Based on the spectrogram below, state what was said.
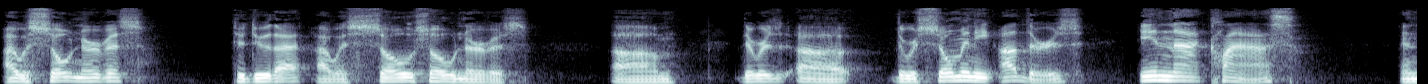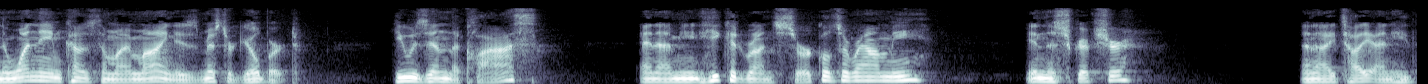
I was so nervous to do that. I was so, so nervous. Um, there was uh, there were so many others in that class, and the one name comes to my mind is Mr. Gilbert. He was in the class, and I mean he could run circles around me in the scripture, and I tell you, and he'd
